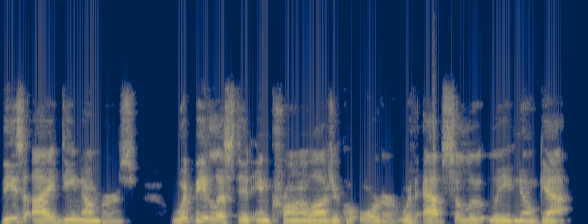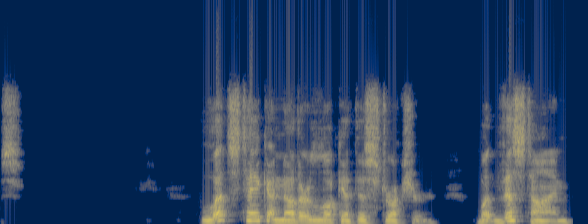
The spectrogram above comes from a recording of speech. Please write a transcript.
these ID numbers would be listed in chronological order with absolutely no gaps. Let's take another look at this structure, but this time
